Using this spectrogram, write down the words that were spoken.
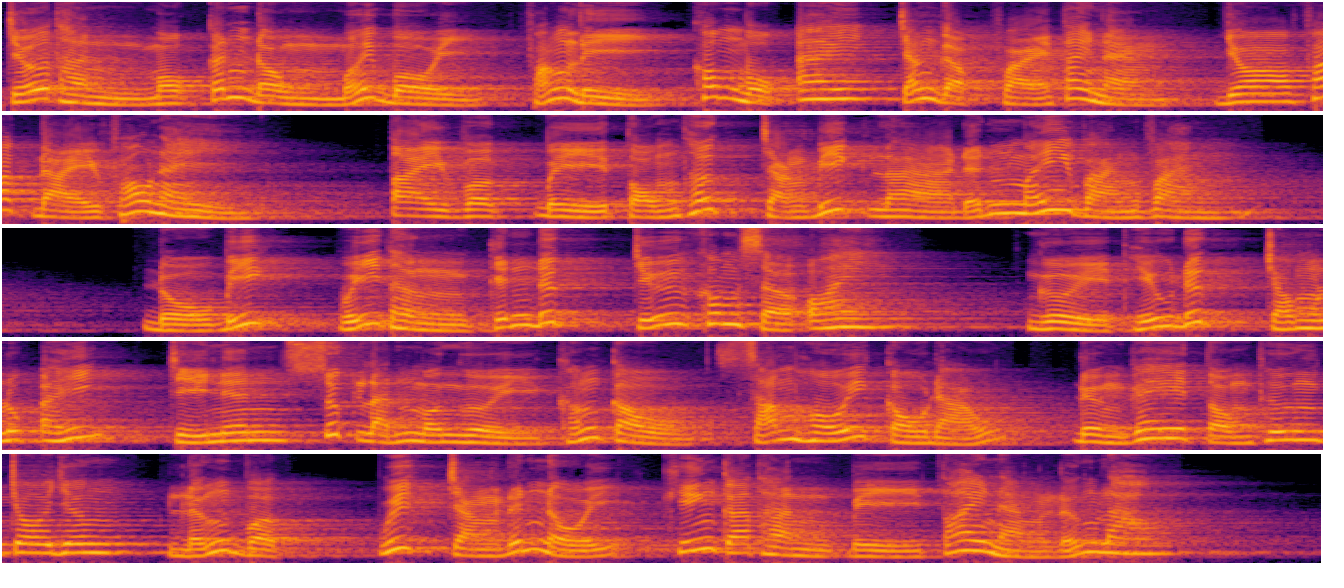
Trở thành một cánh đồng mới bồi Phẳng lì Không một ai chẳng gặp phải tai nạn Do phát đại pháo này. Tài vật bị tổn thất chẳng biết là đến mấy vạn vàng. Độ biết quý thần kính đức chứ không sợ oai. Người thiếu đức trong lúc ấy, Chỉ nên xuất lệnh mọi người khấn cầu, Sám hối cầu đảo Đừng gây tổn thương cho dân, lẫn vật, Quyết chẳng đến nỗi Khiến cả thành bị tai nạn lớn lao.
